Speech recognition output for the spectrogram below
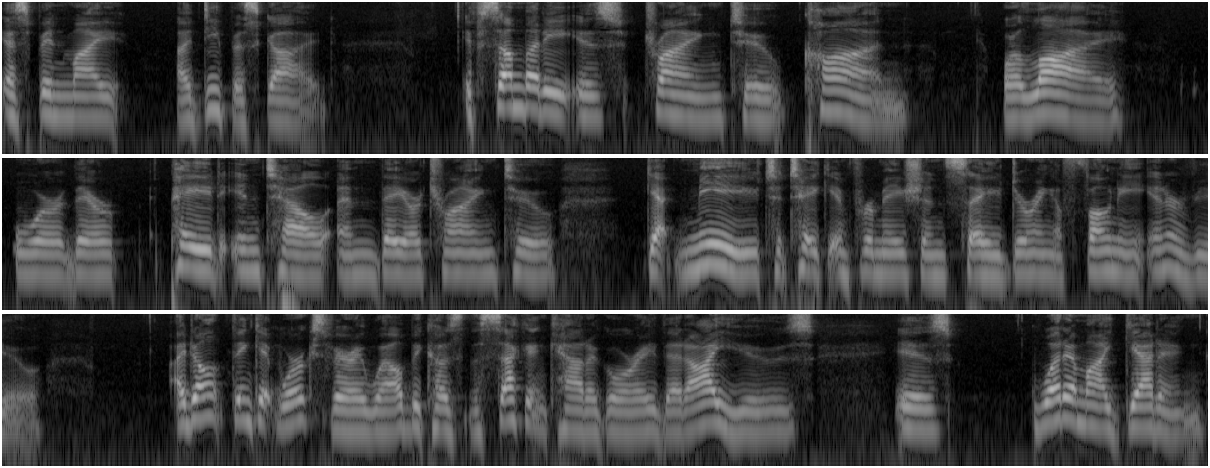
has been my uh, deepest guide. If somebody is trying to con or lie, or they're paid intel and they are trying to get me to take information, say, during a phony interview, I don't think it works very well because the second category that I use is what am I getting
